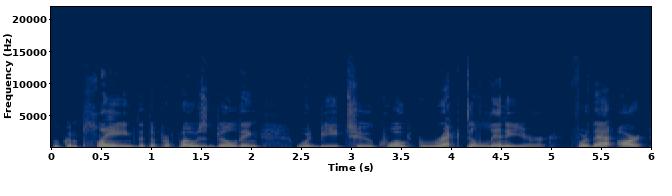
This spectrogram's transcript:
who complained that the proposed building would be too quote rectilinear for that Art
